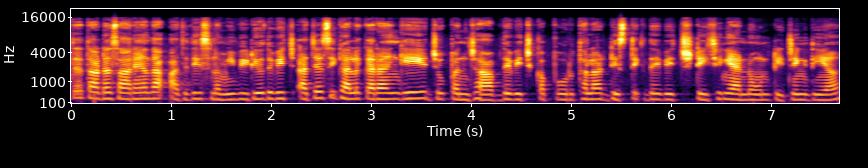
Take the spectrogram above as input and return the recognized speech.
ਤੇ ਤੁਹਾਡਾ ਸਾਰਿਆਂ ਦਾ ਅੱਜ ਦੀ ਇਸ ਨਵੀਂ ਵੀਡੀਓ ਦੇ ਵਿੱਚ ਅੱਜ ਅਸੀਂ ਗੱਲ ਕਰਾਂਗੇ ਜੋ ਪੰਜਾਬ ਦੇ ਵਿੱਚ ਕਪੂਰਥਲਾ ਡਿਸਟ੍ਰਿਕਟ ਦੇ ਵਿੱਚ ਟੀਚਿੰਗ ਐਂਡ ਨੋਨ ਟੀਚਿੰਗ ਦੀਆਂ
